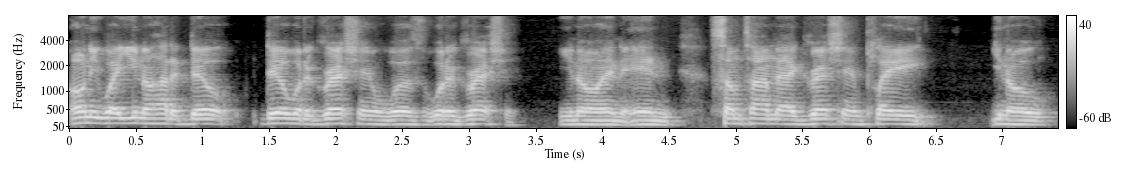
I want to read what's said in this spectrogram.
only way you know how to deal, deal with aggression was with aggression you know, and and sometimes that aggression played, you know,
